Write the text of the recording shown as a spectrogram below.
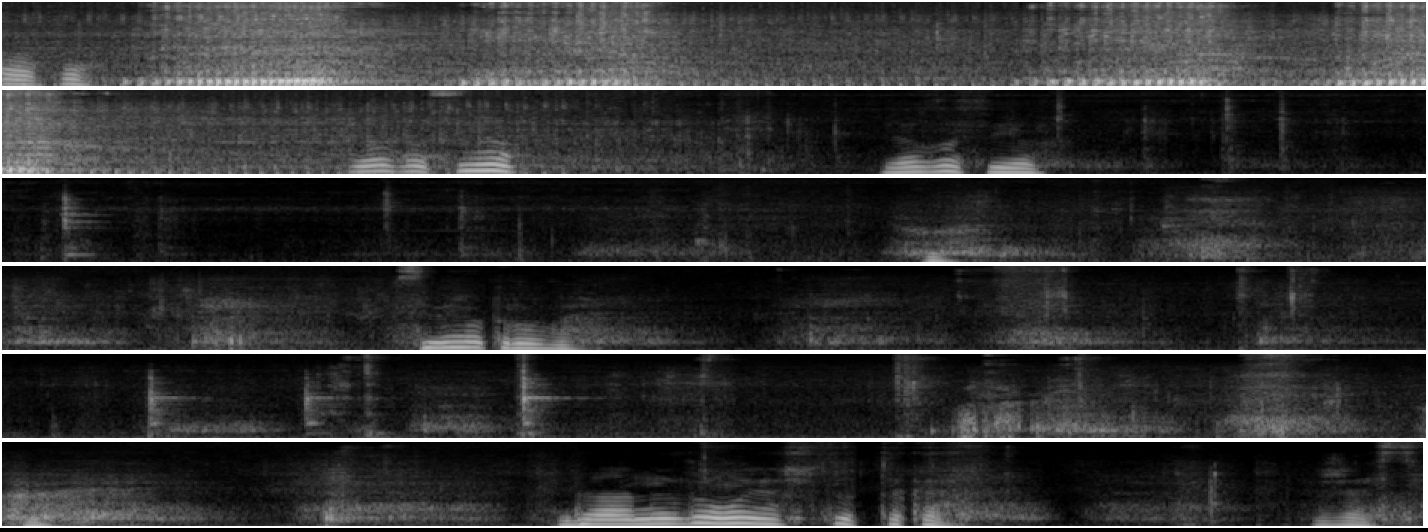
Ага. Я засів. Я засів. Фух. Сів на труби. Отак. Фух. Да, не думаю, що тут така жесть.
